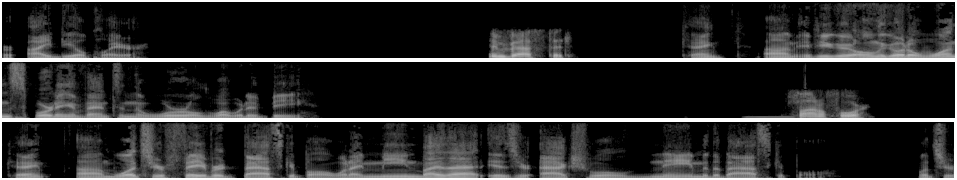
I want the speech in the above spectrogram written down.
or ideal player Invested. okay um if you could only go to one sporting event in the world what would it be Final four. Okay. Um, what's your favorite basketball? What I mean by that is your actual name of the basketball. What's your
